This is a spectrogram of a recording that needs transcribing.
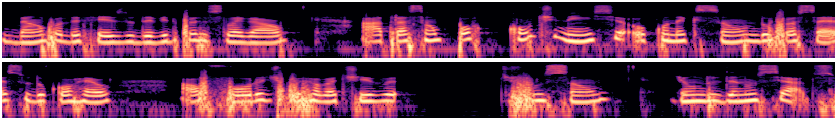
da ampla defesa do devido processo legal, a atração por continência ou conexão do processo do corréu ao foro de prerrogativa de função de um dos denunciados.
